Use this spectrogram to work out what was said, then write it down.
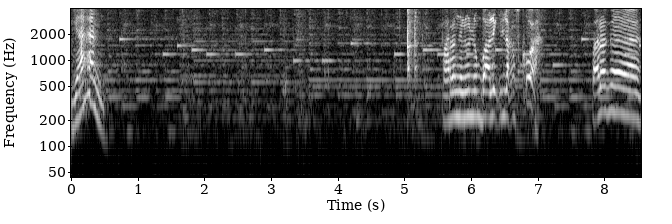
Yan. Parang nanunumbalik yung lakas ko ah. Parang ah,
